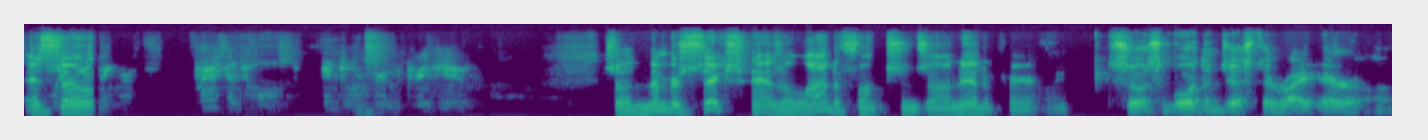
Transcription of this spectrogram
and When so using press and hold. Indoor route review. so number six has a lot of functions on it apparently. So it's more than just the right arrow. Huh?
